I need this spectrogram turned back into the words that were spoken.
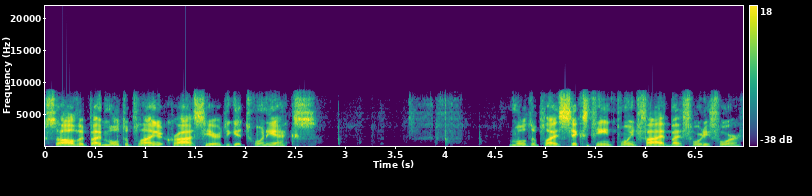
Solve it by multiplying across here to get 20x. Multiply 16.5 by 44.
